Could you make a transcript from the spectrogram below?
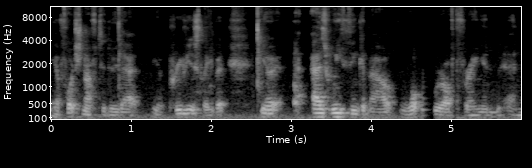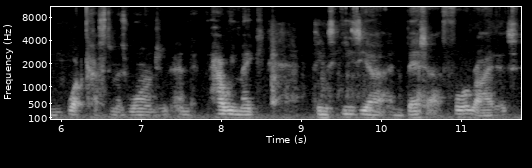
you know, fortunate enough to do that you know, previously. But you know, as we think about what we're offering and, and what customers want and, and how we make things easier and better for riders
